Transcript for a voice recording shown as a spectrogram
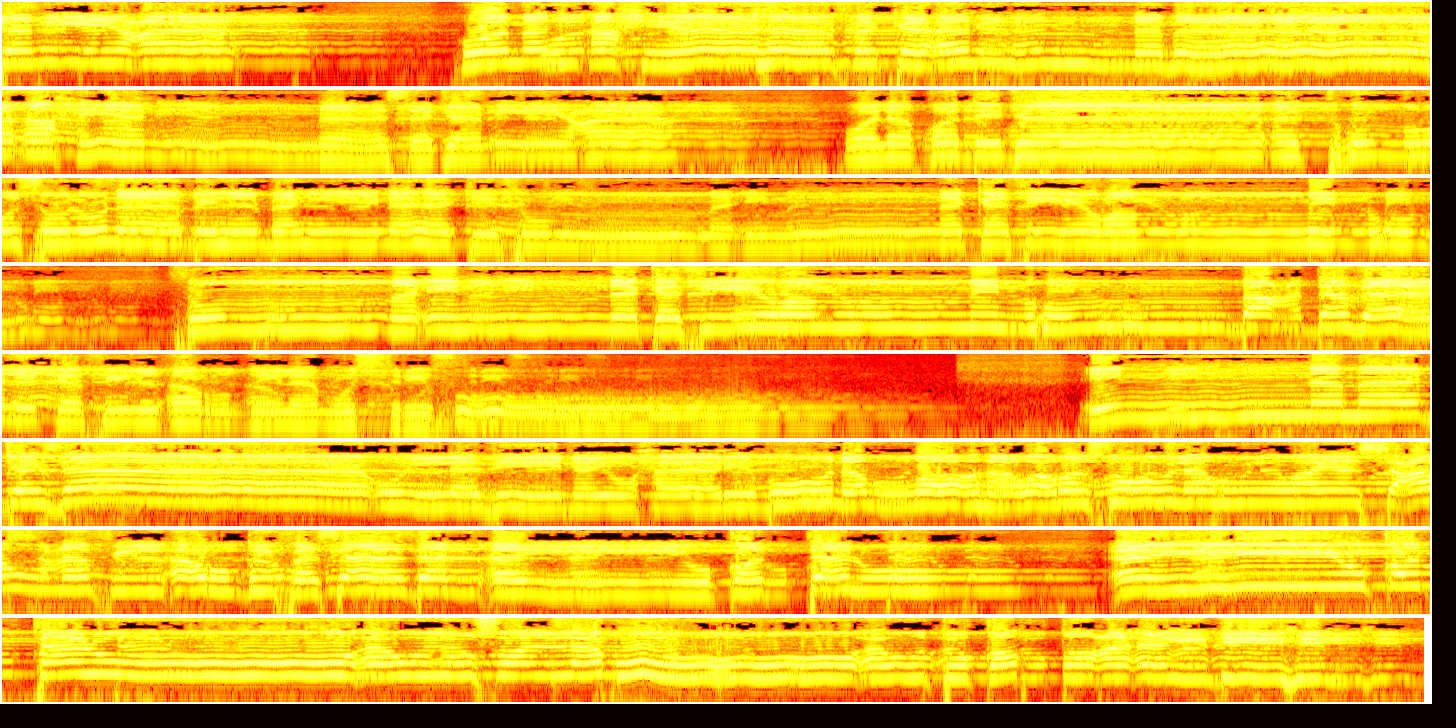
جميعا. ومن أحياها فكأنما أحيا الناس جميعا. ولقد جاءتهم رسلنا بالبينات ثم إن كثيرا منهم ثم إن كثيرا منهم بعد ذلك في الأرض لمسرفون. إنما جزاء الذين يحاربون الله ورسوله ويسعون في الأرض فسادا أن يقتلوا أن يقتلوا أو يصلبوا أو تقطع أيديهم.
